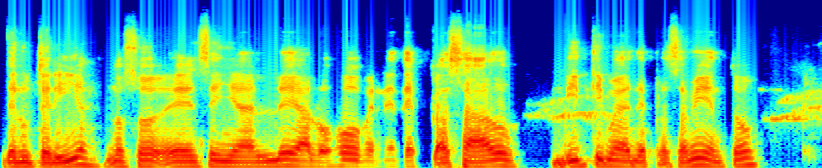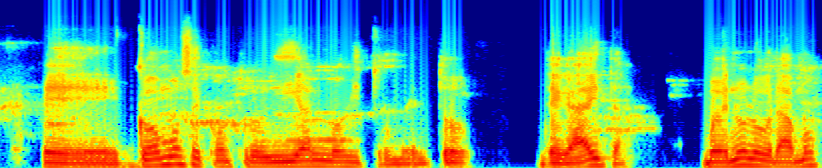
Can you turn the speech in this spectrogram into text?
de lutería, no enseñarle a los jóvenes desplazados, víctimas de desplazamiento, eh, cómo se construían los instrumentos de gaita. Bueno, logramos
